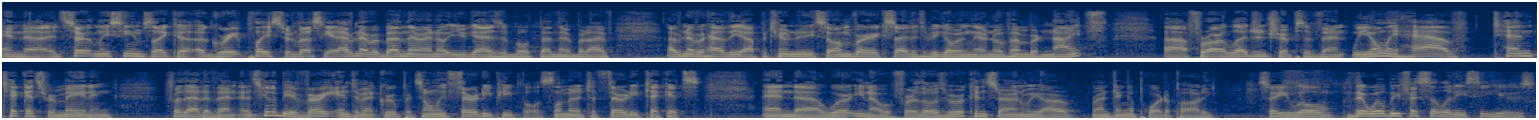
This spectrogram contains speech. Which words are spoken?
And uh, it certainly seems like a, a great place to investigate. I've never been there. I know you guys have both been there, but I've I've never had the opportunity. So I'm very excited to be going there November 9th uh, for our Legend Trips event. We only have ten tickets remaining for that event, and it's going to be a very intimate group. It's only 30 people. It's limited to 30 tickets, and uh, we're you know for those who are concerned, we are renting a porta potty, so you will there will be facilities to use.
